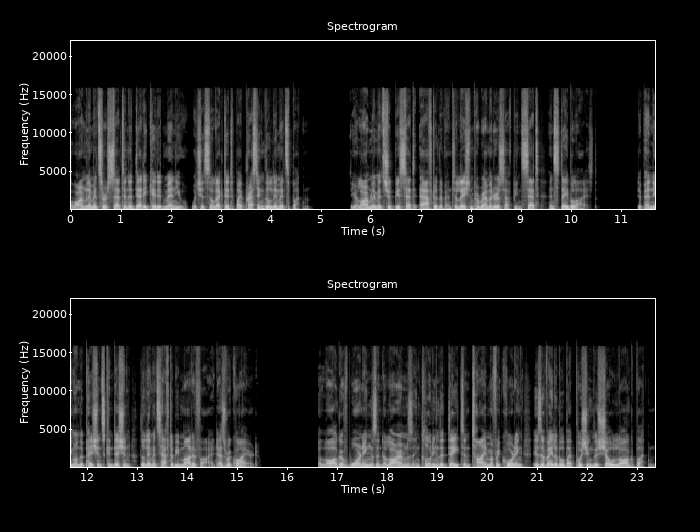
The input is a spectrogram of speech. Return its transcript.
Alarm limits are set in a dedicated menu, which is selected by pressing the Limits button. The alarm limits should be set after the ventilation parameters have been set and stabilized. Depending on the patient's condition, the limits have to be modified as required. A log of warnings and alarms, including the date and time of recording, is available by pushing the Show Log button.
